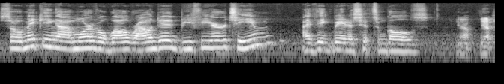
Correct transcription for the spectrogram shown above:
So making a more of a well-rounded, beefier team, I think made us hit some goals. Yeah, yeah,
